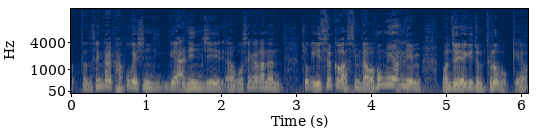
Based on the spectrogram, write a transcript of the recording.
어떤 생각을 갖고 계신 게 아닌지라고 생각하는 쪽이 있을 것 같습니다. 홍 의원님 먼저 얘기 좀 들어볼게요.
